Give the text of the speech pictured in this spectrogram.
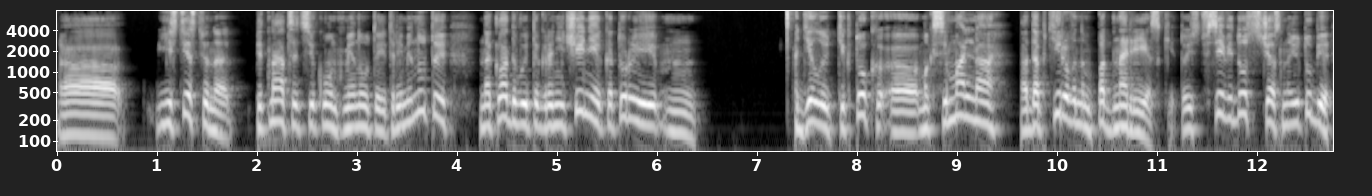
Э, естественно, 15 секунд, минута и 3 минуты накладывают ограничения, которые делают ТикТок э, максимально адаптированным под нарезки. То есть все видосы сейчас на Ютубе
